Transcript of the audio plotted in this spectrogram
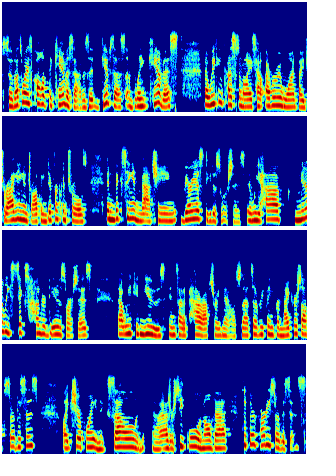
So that's why it's called a Canvas app, is it gives us a blank canvas that we can customize however we want by dragging and dropping different controls and mixing and matching various data sources. And we have nearly 600 data sources that we can use inside of Power Apps right now. So that's everything from Microsoft services like SharePoint and Excel and uh, Azure SQL and all that to third party services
